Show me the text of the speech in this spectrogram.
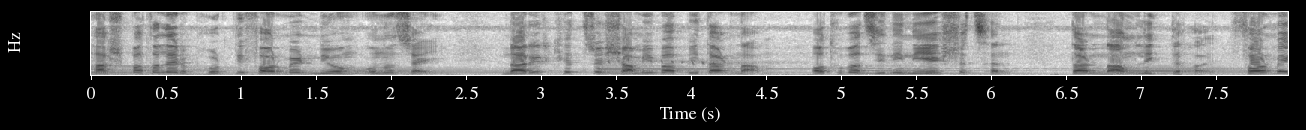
হাসপাতালের ভর্তি ফর্মের নিয়ম অনুযায়ী নারীর ক্ষেত্রে স্বামী বা পিতার নাম অথবা যিনি নিয়ে এসেছেন তার নাম লিখতে হয়। ফর্মে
